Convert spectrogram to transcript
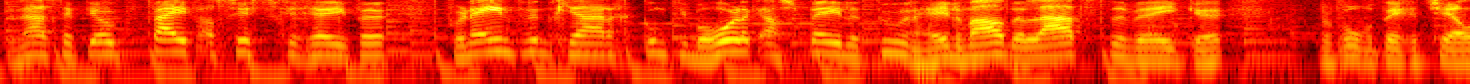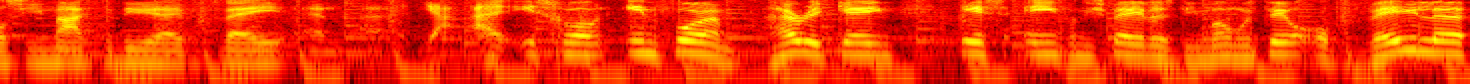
Daarnaast heeft hij ook 5 assists gegeven. Voor een 21-jarige komt hij behoorlijk aan spelen toe en helemaal de laatste weken Bijvoorbeeld tegen Chelsea maakte hij er even twee. En uh, ja, hij is gewoon in vorm. Harry Kane is een van die spelers die momenteel op vele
